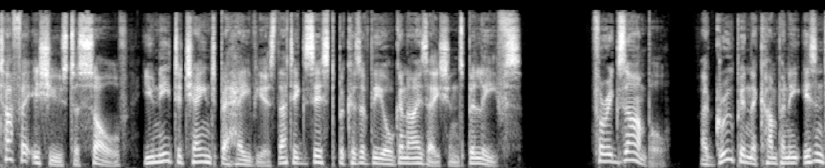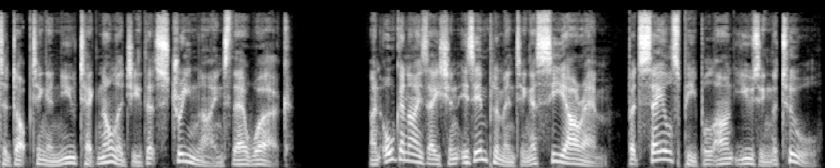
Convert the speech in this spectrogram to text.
tougher issues to solve, you need to change behaviors that exist because of the organization's beliefs. For example, a group in the company isn't adopting a new technology that streamlines their work. An organization is implementing a CRM, but salespeople aren't using the tool.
